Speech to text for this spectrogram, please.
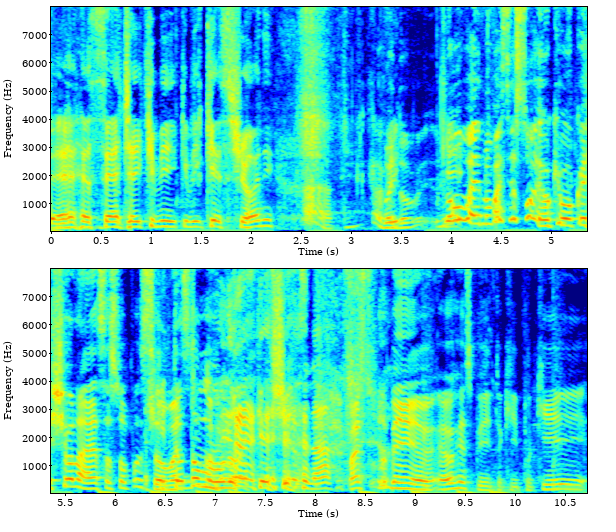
É, sede aí que me, que me questione. É, vida- não, vai, não vai ser só eu que vou questionar essa sua posição. mas todo mundo bem. vai questionar. Mas tudo bem, eu, eu respeito aqui, porque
